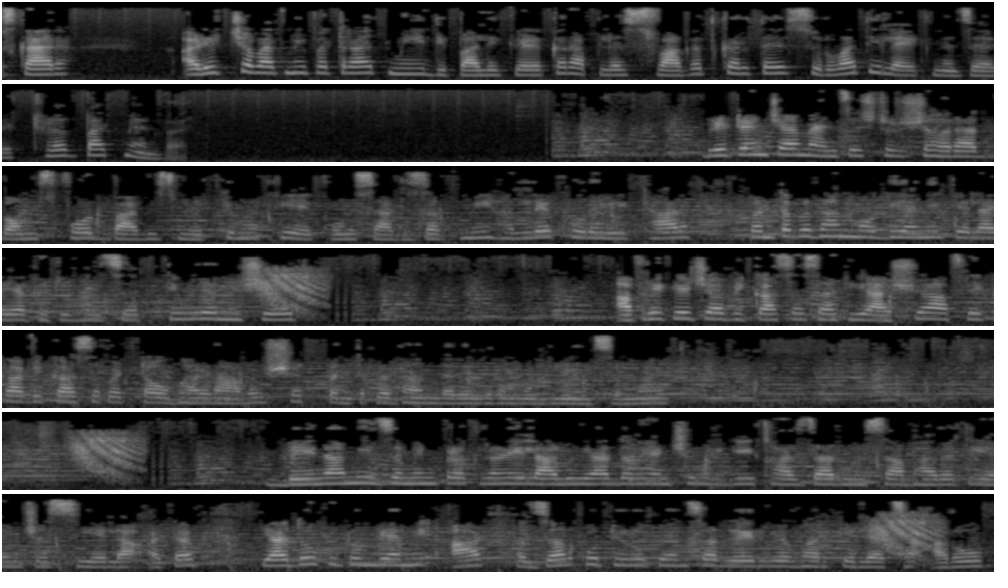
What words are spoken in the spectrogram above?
नमस्कार. अडीचच्या बातमीपत्रात मी दीपाली केळकर आपलं स्वागत करते. सुरुवातीला एक नजर ठळक बातम्यांवर. ब्रिटनच्या मँचेस्टर शहरात बॉम्बस्फोट बावीस मृत्युमुखी एकोणसाठ जखमी हल्लेखोरही ठार पंतप्रधान मोदी यांनी केला या घटनेचा तीव्र निषेध. आफ्रिकेच्या विकासासाठी आशिया आफ्रिका विकासपट्टा उभारणं आवश्यक पंतप्रधान नरेंद्र मोदी यांचं मत. बेनामी जमीन प्रकरणी लालू यादव यांची मुलगी खासदार मिसा भारती यांच्या सीएला अटक. यादव कुटुंबियांनी आठ हजार कोटी रुपयांचा गैरव्यवहार केल्याचा आरोप.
